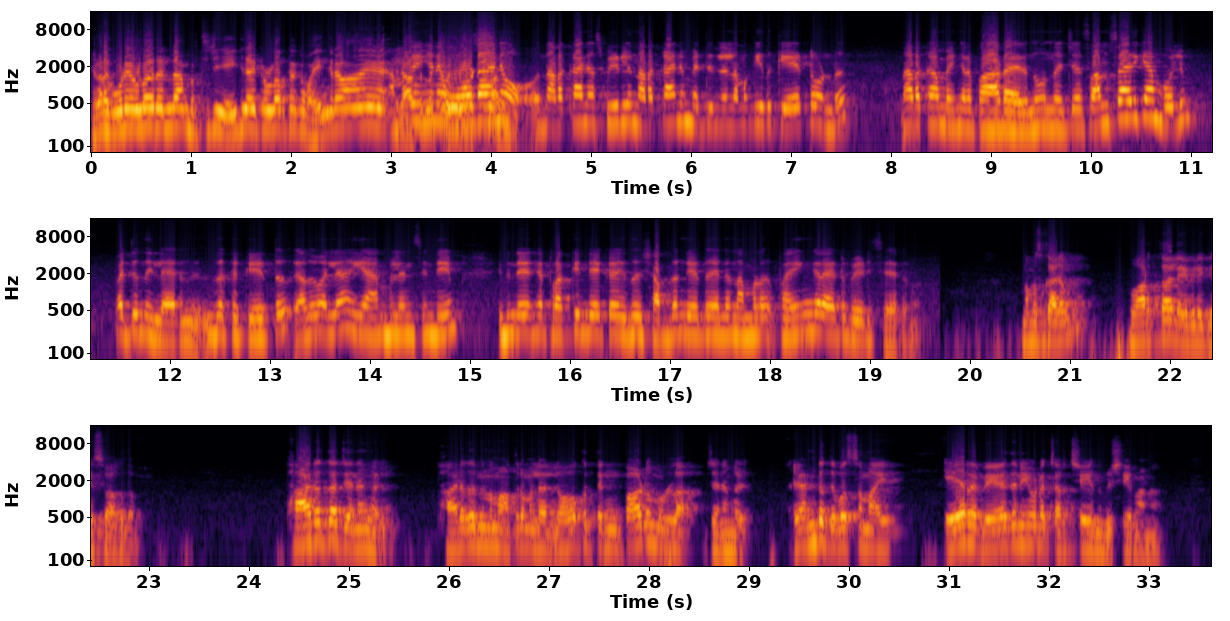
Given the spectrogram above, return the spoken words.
ഞങ്ങളുടെ കൂടെയുള്ളവരെല്ലാം പ്രത്യേകിച്ച് ഏജ്ഡ് ആയിട്ടുള്ളവർക്കൊക്കെ ഭയങ്കരമായ ഇങ്ങനെ ഓടാനോ നടക്കാനോ സ്പീഡിൽ നടക്കാനും പറ്റുന്നില്ല. നമുക്ക് ഇത് കേട്ടോണ്ട് നടക്കാൻ ഭയങ്കര പാടായിരുന്നു. എന്ന് വെച്ചാൽ സംസാരിക്കാൻ പോലും പറ്റുന്നില്ലായിരുന്നു. ഇതൊക്കെ കേട്ട്. അതുമല്ല ഈ ആംബുലൻസിന്റെയും ഇതിന്റെയൊക്കെ ട്രക്കിന്റെയൊക്കെ ഇത് ശബ്ദം കേട്ട് തന്നെ നമ്മൾ ഭയങ്കരമായിട്ട് പേടിച്ചായിരുന്നു. നമസ്കാരം. വാർത്താ ലൈവിലേക്ക് സ്വാഗതം. ഭാരത ജനങ്ങൾ ഭാരതമെന്ന് മാത്രമല്ല ലോകത്തെമ്പാടുമുള്ള ജനങ്ങൾ രണ്ട് ദിവസമായി ഏറെ വേദനയോടെ ചർച്ച ചെയ്യുന്ന വിഷയമാണ്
